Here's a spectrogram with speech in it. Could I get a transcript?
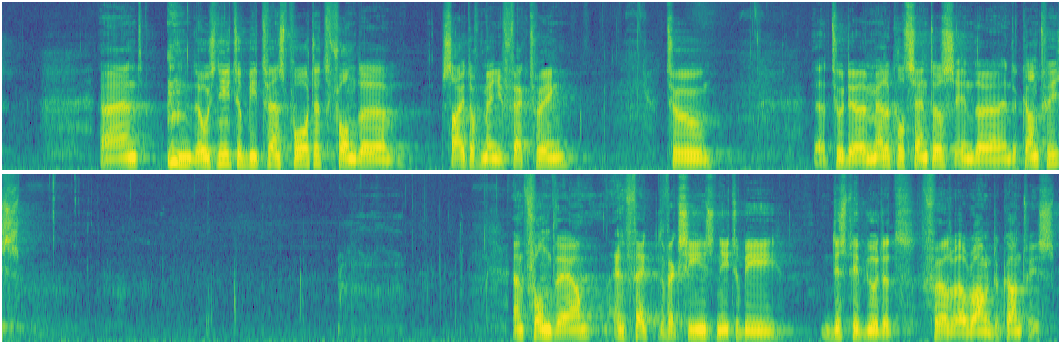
and those need to be transported from the site of manufacturing to uh, to the medical centers in the, in the countries. And from there, in fact, the vaccines need to be distributed further around the countries.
